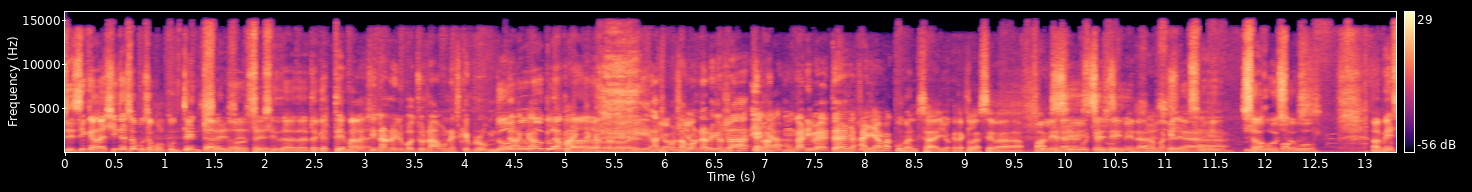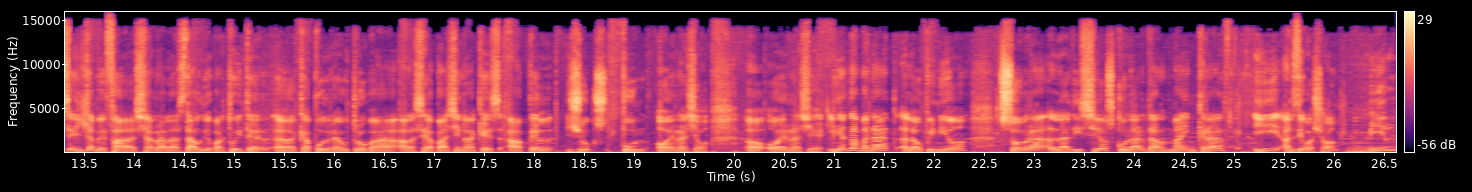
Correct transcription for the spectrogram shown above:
Sí, sí, que la Xina s'ha posat molt contenta, Sí, no? sí, sí. de- d'aquest tema. A la Xina no li pots donar un escape room No, de no, no, cap clar, tamany, clar. de cap No, no, no, sí, no. es posa molt nerviosa crec que i va allà- com un ganivet, eh? Allà, O sigui, allà va començar, jo crec que la seva fal·lera Sí, sí, sí, primera, sí, amb sí, aquella Sí, segur, Lockbox. segur. A més, ell també fa xerrades d'àudio per Twitter eh, que podreu trobar a la seva pàgina que és applejux.org. ORG. Li han demanat l'opinió sobre l'edició escolar del Minecraft i ens diu això. Mil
